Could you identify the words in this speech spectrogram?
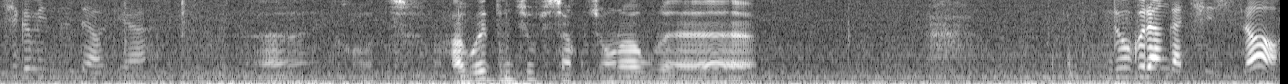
지금 있는데 어디야? 아 참. 아왜 눈치 없이 자꾸 전화하고 그래? 누구랑 같이 있어?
